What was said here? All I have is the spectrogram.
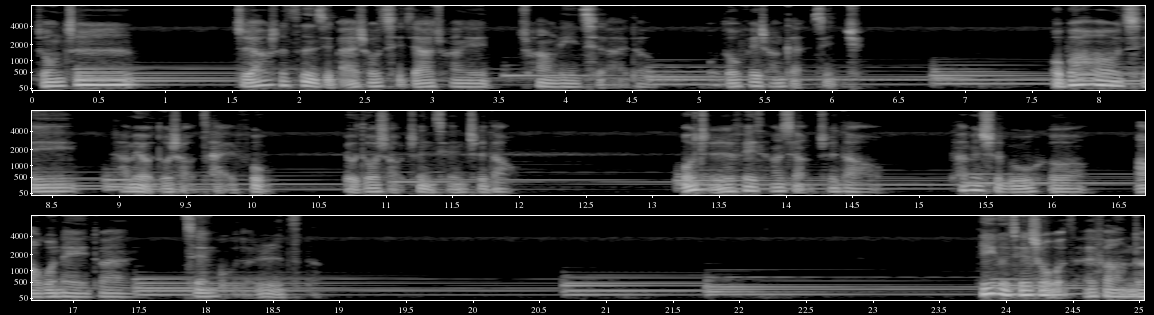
总之，只要是自己白手起家创业创立起来的，我都非常感兴趣。我不好奇他们有多少财富，有多少挣钱之道。我只是非常想知道，他们是如何熬过那一段艰苦的日子的。第一个接受我采访的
